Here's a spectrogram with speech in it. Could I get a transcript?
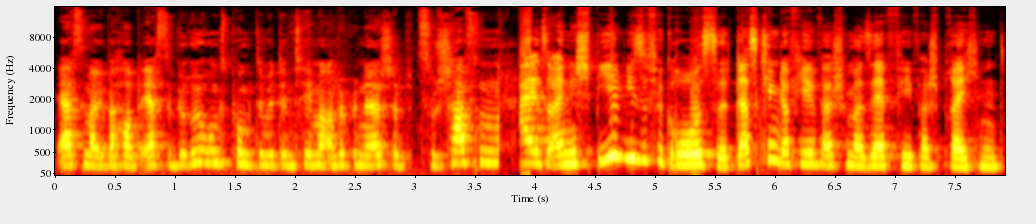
erstmal überhaupt erste Berührungspunkte mit dem Thema Entrepreneurship zu schaffen. Also eine Spielwiese für Große, das klingt auf jeden Fall schon mal sehr vielversprechend.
